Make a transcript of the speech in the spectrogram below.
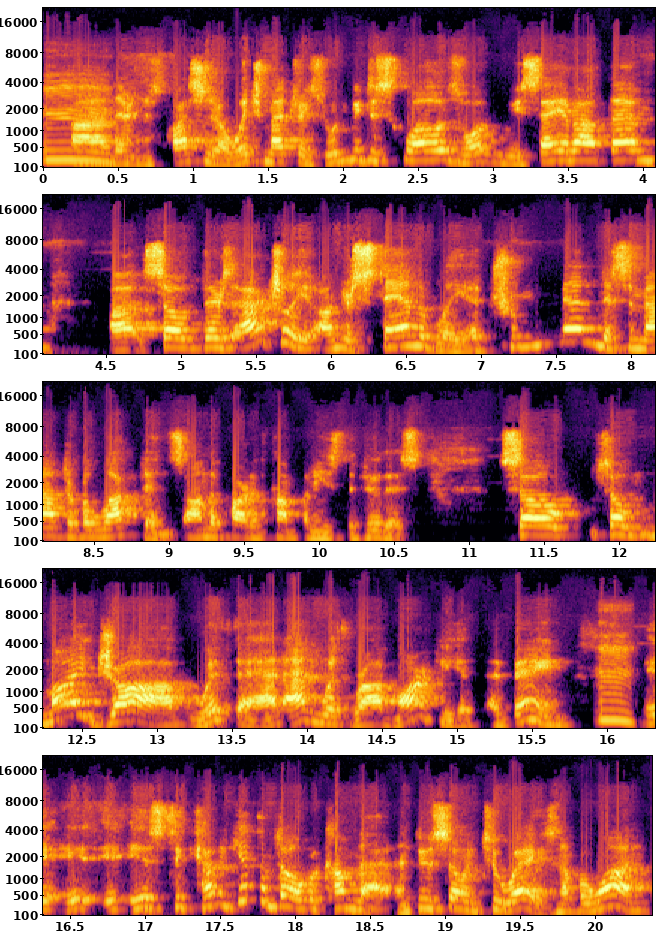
Mm. Uh, there's questions about which metrics would we disclose, what would we say about them. Uh, so there's actually, understandably, a tremendous amount of reluctance on the part of companies to do this. So, so my job with Dan and with Rob Markey at, at Bain mm. is, is to kind of get them to overcome that and do so in two ways. Number one,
